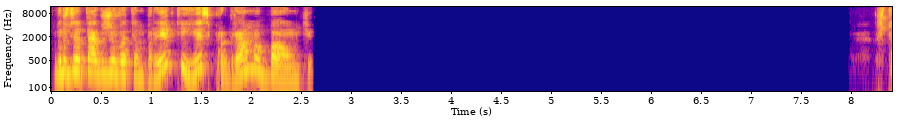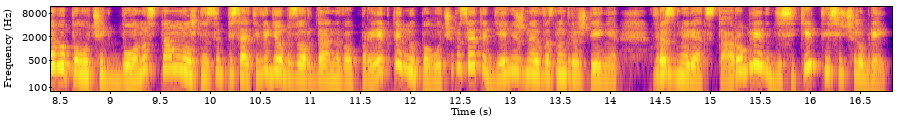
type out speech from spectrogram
Друзья, также в этом проекте есть программа Bounty. Чтобы получить бонус, нам нужно записать видеообзор данного проекта, и мы получим за это денежное вознаграждение в размере от 100 рублей до 10 тысяч рублей.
